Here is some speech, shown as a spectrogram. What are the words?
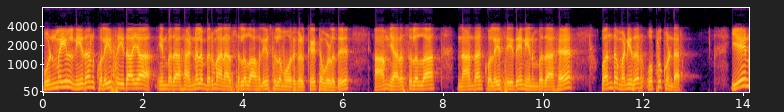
உண்மையில் நீதான் கொலை செய்தாயா? என்பதாக அண்ணலம் பெருமானார் சல்லல்லாஹ் அலிசல்லம் அவர்கள் கேட்ட பொழுது ஆம் யார சொல்லல்லா நான் தான் கொலை செய்தேன் என்பதாக வந்த மனிதர் ஒப்புக்கொண்டார். ஏன்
